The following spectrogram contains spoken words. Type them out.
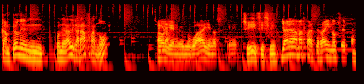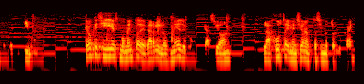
Campeón en, con el Algarafa, ¿no? Sí, Ahora. en Uruguay, no sé qué. Sí, sí, sí. Ya nada más para cerrar y no ser tan repetitivo. Creo que sí es momento de darle los medios de comunicación la justa dimensión a lo que está haciendo Toluca. ¿eh?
